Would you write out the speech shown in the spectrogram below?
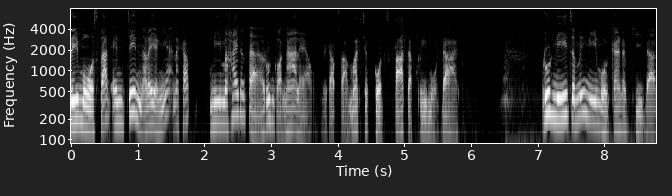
Remote Start Engine อะไรอย่างเงี้ยนะครับ มีมาให้ตั้งแต่รุ่นก่อนหน้าแล้วนะครับสามารถที่จะกด Start จากรีโมทได้ รุ่นนี้จะไม่มีโหมดการดับขี่แบบ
